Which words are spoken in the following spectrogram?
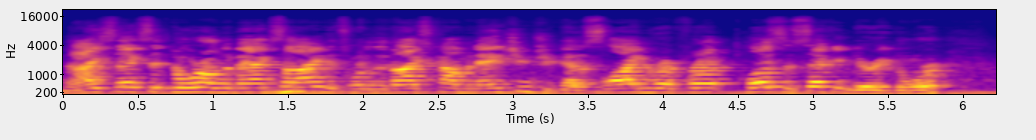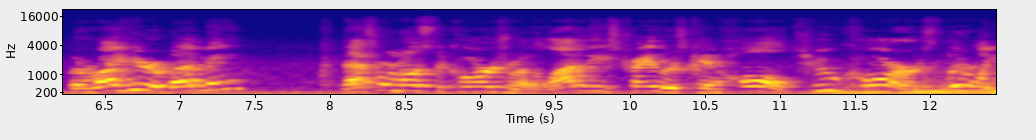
Nice exit door on the back side. It's one of the nice combinations. You've got a sliding door up front plus a secondary door. But right here above me, that's where most of the cars run. A lot of these trailers can haul two cars literally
